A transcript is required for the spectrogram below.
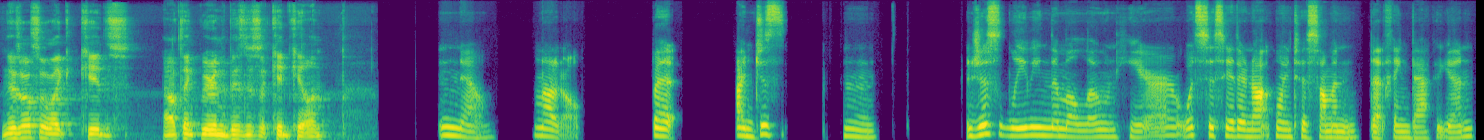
and there's also like kids. I don't think we're in the business of kid killing. No, not at all. But I'm just, hmm, just leaving them alone here. What's to say they're not going to summon that thing back again?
